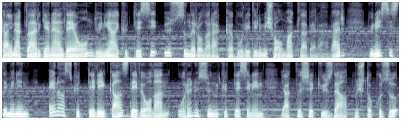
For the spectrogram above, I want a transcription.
Kaynaklar genelde 10 dünya kütlesi üst sınır olarak kabul edilmiş olmakla beraber, Güneş sisteminin en az kütleli gaz devi olan Uranüs'ün kütlesinin yaklaşık %69'u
